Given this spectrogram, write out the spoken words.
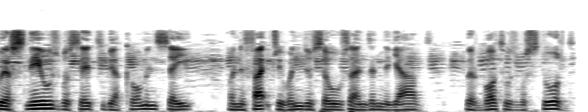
where snails were said to be a common sight on the factory windowsills and in the yard where bottles were stored?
